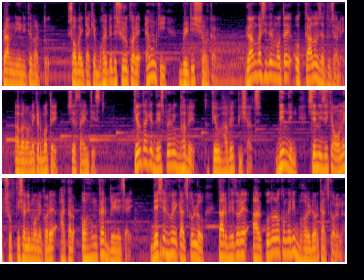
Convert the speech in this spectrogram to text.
প্রাণ নিয়ে নিতে পারত। সবাই তাকে ভয় পেতে শুরু করে, এমনকি ব্রিটিশ সরকারও। গ্রামবাসীদের মতে ও কালো জাদু জানে, আবার অনেকের মতে সে সায়েন্টিস্ট। কেউ তাকে দেশপ্রেমিক ভাবে, তো কেউ ভাবে পিসাচ দিন দিন সে নিজেকে অনেক শক্তিশালী মনে করে, আর তার অহংকার বেড়ে যায়। দেশের হয়ে কাজ করলেও তার ভেতরে আর কোনো রকমেরই ভয় ডর কাজ করে না।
